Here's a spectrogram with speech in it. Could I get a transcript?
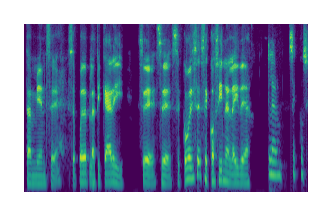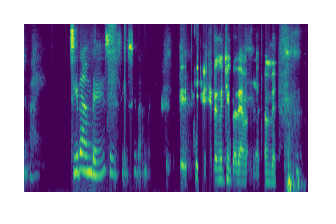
también se, se puede platicar y se, se, se, ¿cómo dice? Se cocina la idea. Claro, se cocina. Ay, sí da hambre, ¿eh? Sí, sí, sí da hambre. Sí, tengo un chingo de hambre yo también.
